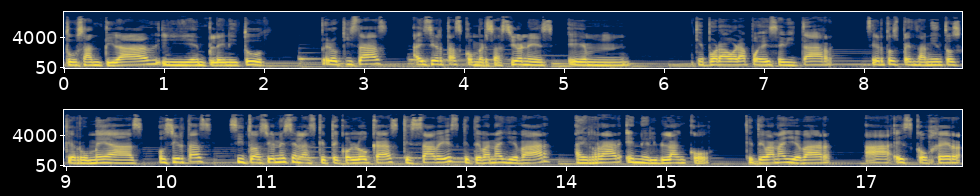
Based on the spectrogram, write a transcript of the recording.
tu santidad y en plenitud. Pero quizás hay ciertas conversaciones em, que por ahora puedes evitar, ciertos pensamientos que rumeas o ciertas situaciones en las que te colocas que sabes que te van a llevar a errar en el blanco, que te van a llevar a escoger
